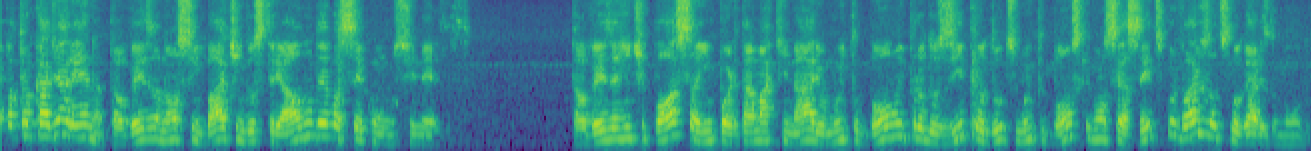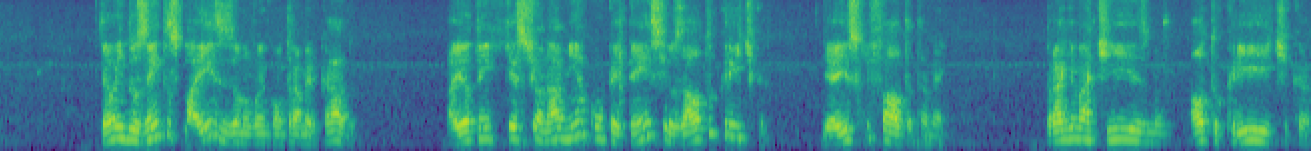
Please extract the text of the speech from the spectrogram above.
deva trocar de arena. Talvez o nosso embate industrial não deva ser com os chineses. Talvez a gente possa importar maquinário muito bom e produzir produtos muito bons que vão ser aceitos por vários outros lugares do mundo. Então, em 200 países eu não vou encontrar mercado. Aí eu tenho que questionar a minha competência e usar autocrítica. E é isso que falta também. Pragmatismo, autocrítica,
